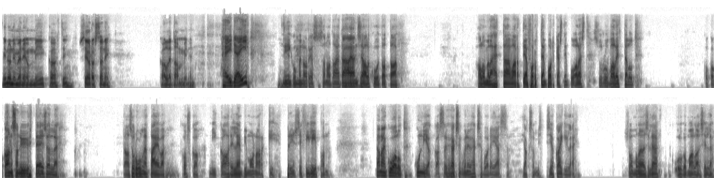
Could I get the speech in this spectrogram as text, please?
Minun nimeni on Miikka Ahti, seurassani Kalle Tamminen. Hei dei, niin kuin me Norjassa sanotaan. Ja tähän ensi alkuun tota, haluamme lähettää Varttia Forten podcastin puolesta surunvalittelut koko kansan yhteisölle. Tämä on surullinen päivä, koska Miikka Ahdin lempimonarkki, prinssi Filip on tänään kuollut kunniakkaassa 99 vuoden iässä jaksamisia kaikille suomalaisille ja ulkomaalaisille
